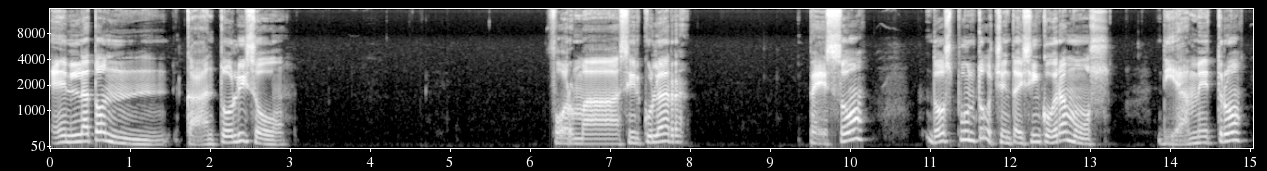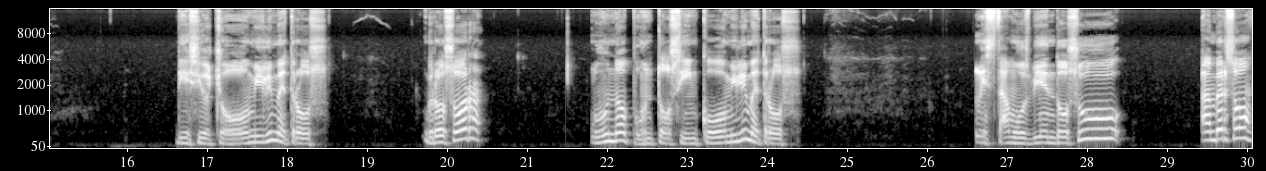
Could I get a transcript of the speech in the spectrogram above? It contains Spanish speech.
en latón. Canto liso. Forma circular. Peso 2.85 gramos. Diámetro 18 milímetros. Grosor 1.5 milímetros. Estamos viendo su anverso.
